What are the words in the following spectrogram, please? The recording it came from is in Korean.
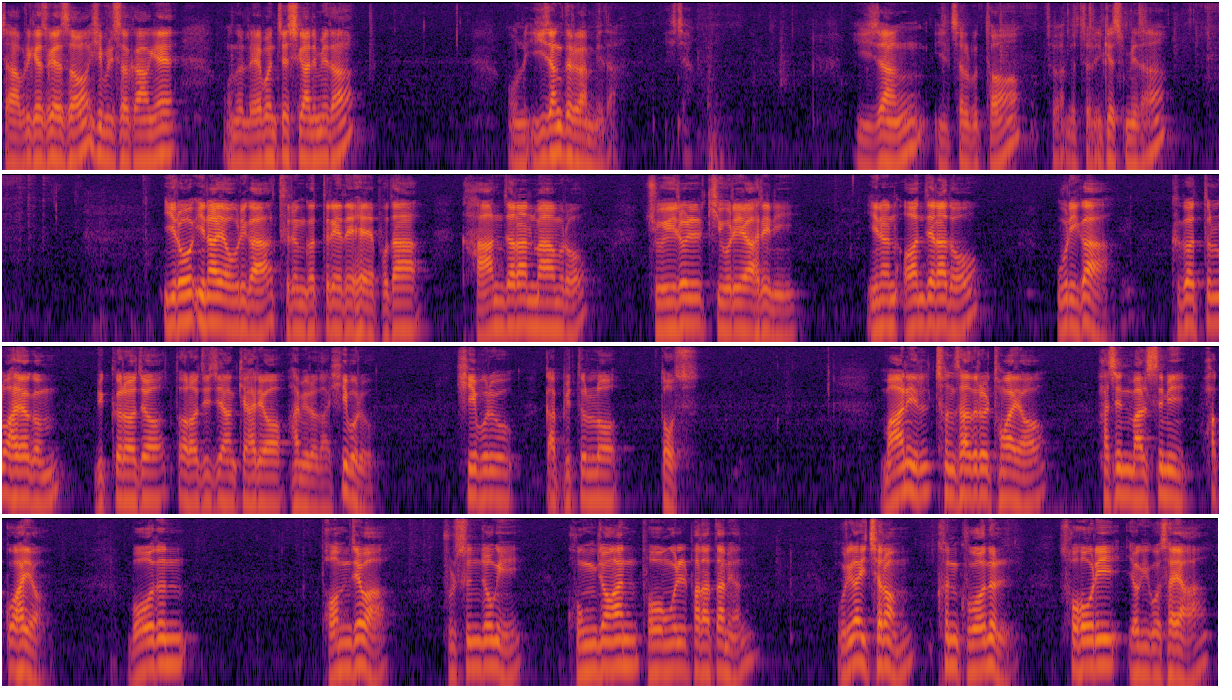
자, 우리 계속해서 히브리서 강의 오늘 네 번째 시간입니다. 오늘 2장 들어갑니다. 2장. 2장 1절부터 제가 몇 절 읽겠습니다. 이로 인하여 우리가 들은 것들에 대해 보다 간절한 마음으로 주의를 기울여야 하리니 이는 언제라도 우리가 그것들로 하여금 미끄러져 떨어지지 않게 하려 함이로다. 히브루 히브루 카피툴로 도스 만일 천사들을 통하여 하신 말씀이 확고하여 모든 범죄와 불순종이 공정한 보응을 받았다면 우리가 이처럼 큰 구원을 소홀히 여기고서야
